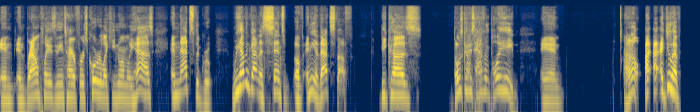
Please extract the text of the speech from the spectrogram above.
and and Brown plays the entire first quarter like he normally has, and that's the group. We haven't gotten a sense of any of that stuff because those guys haven't played, and I don't know. I I do have.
